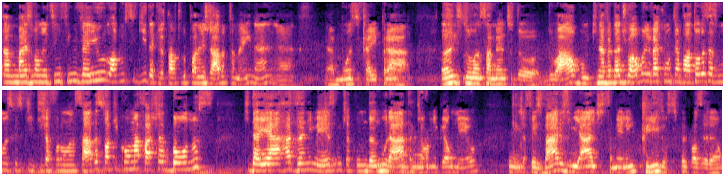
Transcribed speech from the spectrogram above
a, mais uma noite sem fim veio logo em seguida, que já estava tudo planejado também, né? É, é música aí para antes do lançamento do, do álbum, que na verdade o álbum ele vai contemplar todas as músicas que, que já foram lançadas, só que com uma faixa bônus, que daí é a Razane mesmo, que é com o Dan Murata, uhum. que é um amigão meu, que já fez vários realities também, ele é incrível, super vozeirão.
